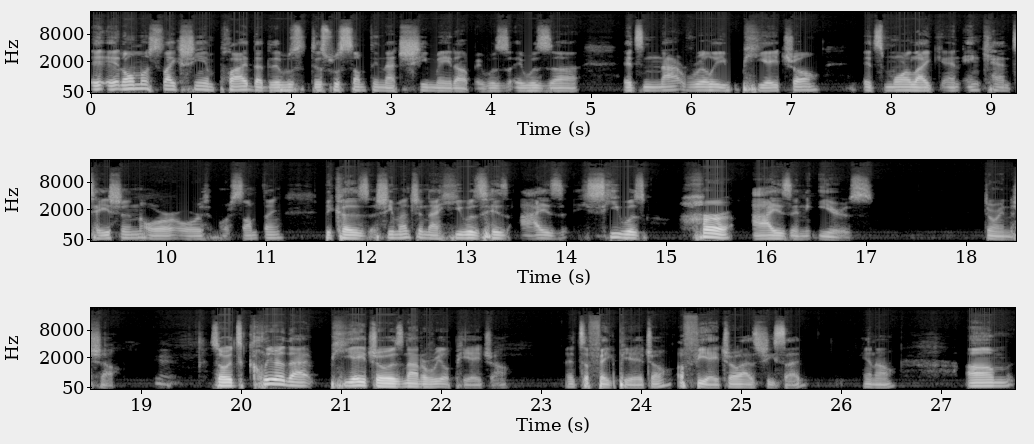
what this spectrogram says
it, it almost like she implied that it was this was something that she made up. It was it was uh, it's not really Pietro. It's more like an incantation or or or something, because she mentioned that he was his eyes. He was her eyes and ears during the show. Hmm. So it's clear that Pietro is not a real Pietro. It's a fake Pietro, a Fietro, as she said, you know. Um,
